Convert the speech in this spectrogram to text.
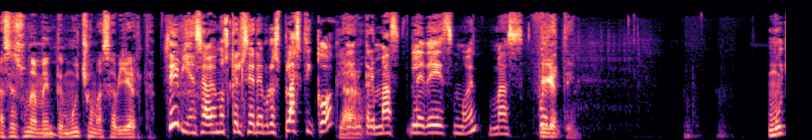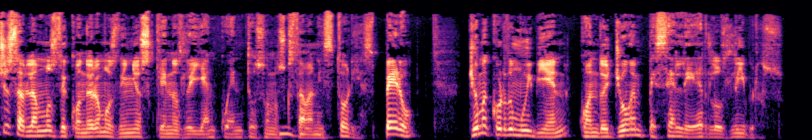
Haces una mente mucho más abierta. Sí, bien sabemos que el cerebro es plástico Claro. y entre más le des, más puede- Fíjate. Muchos hablamos de cuando éramos niños que nos leían cuentos o nos gustaban historias. Pero yo me acuerdo muy bien cuando yo empecé a leer los libros.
